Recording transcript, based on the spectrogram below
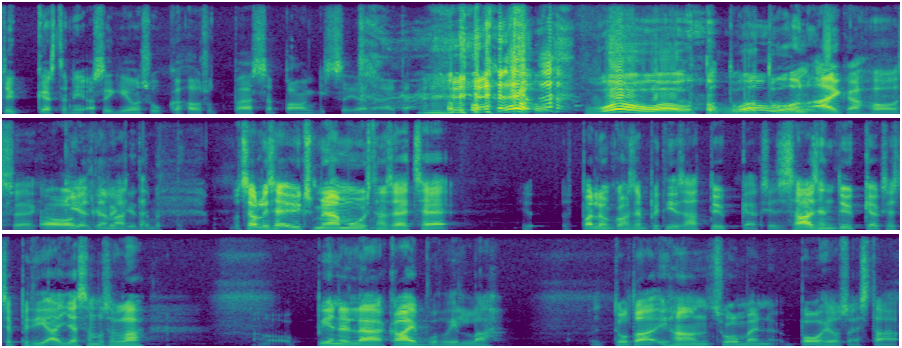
tykkäystä, niin Asikin on sukkahausut päässä pankissa ja näitä. wow, wow, wow. Tuo, tuo on aika HC kyllä kieltämättä. kieltämättä. Se oli se yksi, minä muistan se, että se, paljonkohan sen piti saada tykkäyksiä. Se sai sen tykkäyksen, se piti ajaa semmoisella pienellä kaivurilla tuolta ihan Suomen pohjoisesta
